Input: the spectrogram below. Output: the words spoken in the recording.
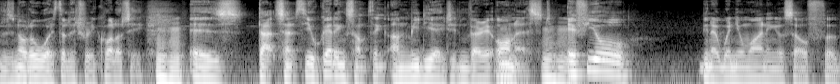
is not always the literary quality, mm-hmm. is that sense that you're getting something unmediated and very mm-hmm. honest. Mm-hmm. If you're, you know, when you're mining yourself for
